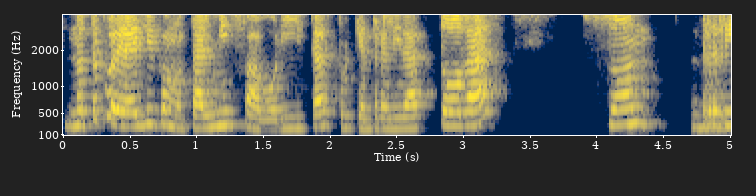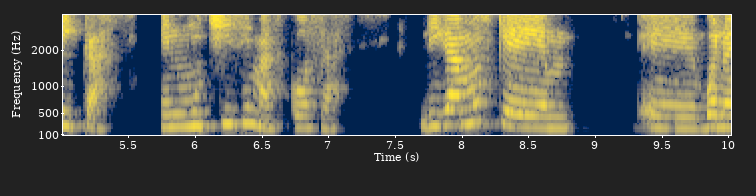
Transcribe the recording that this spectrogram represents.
no te podría decir como tal mis favoritas porque en realidad todas son ricas en muchísimas cosas. Digamos que, eh, bueno,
